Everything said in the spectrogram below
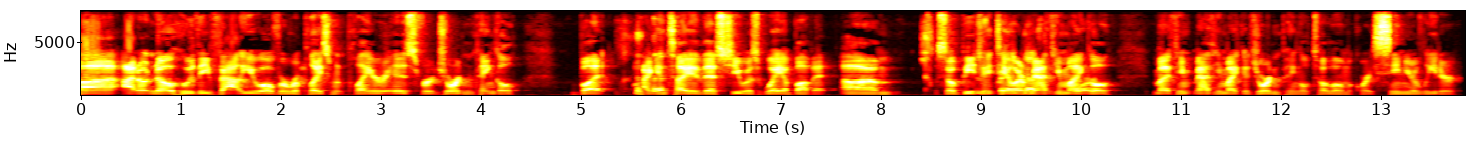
Uh, I don't know who the value over replacement player is for Jordan Pingle, but I can tell you this: she was way above it. Um, so B.J. Taylor, Matthew Michael, Matthew Matthew Micah, Jordan Pingle, Tolo Omokore, senior leader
